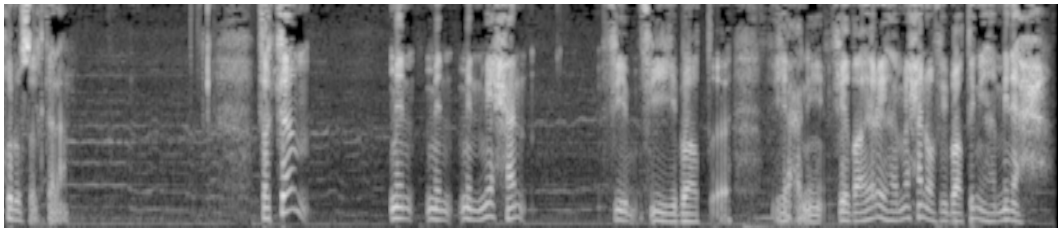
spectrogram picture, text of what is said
خلص الكلام. فكم من من من محن في في باط يعني في ظاهرها محن وفي باطنها منح.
